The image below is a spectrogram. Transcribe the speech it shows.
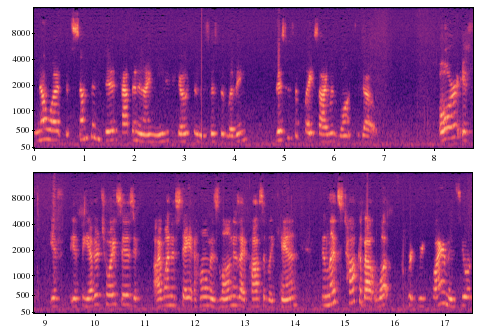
you know what, if something did happen and I needed to go to an assisted living, this is the place I would want to go. Or if if if the other choice is if I want to stay at home as long as I possibly can, then let's talk about what re- requirements your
